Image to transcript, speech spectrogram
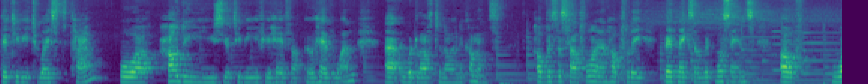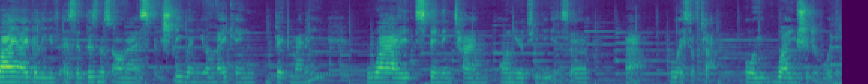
the TV to waste time? Or how do you use your TV if you have have one? Uh, I would love to know in the comments. Hope this is helpful and hopefully that makes a bit more sense of why I believe as a business owner, especially when you're making big money, why spending time on your TV is a, a waste of time or why you should avoid it.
